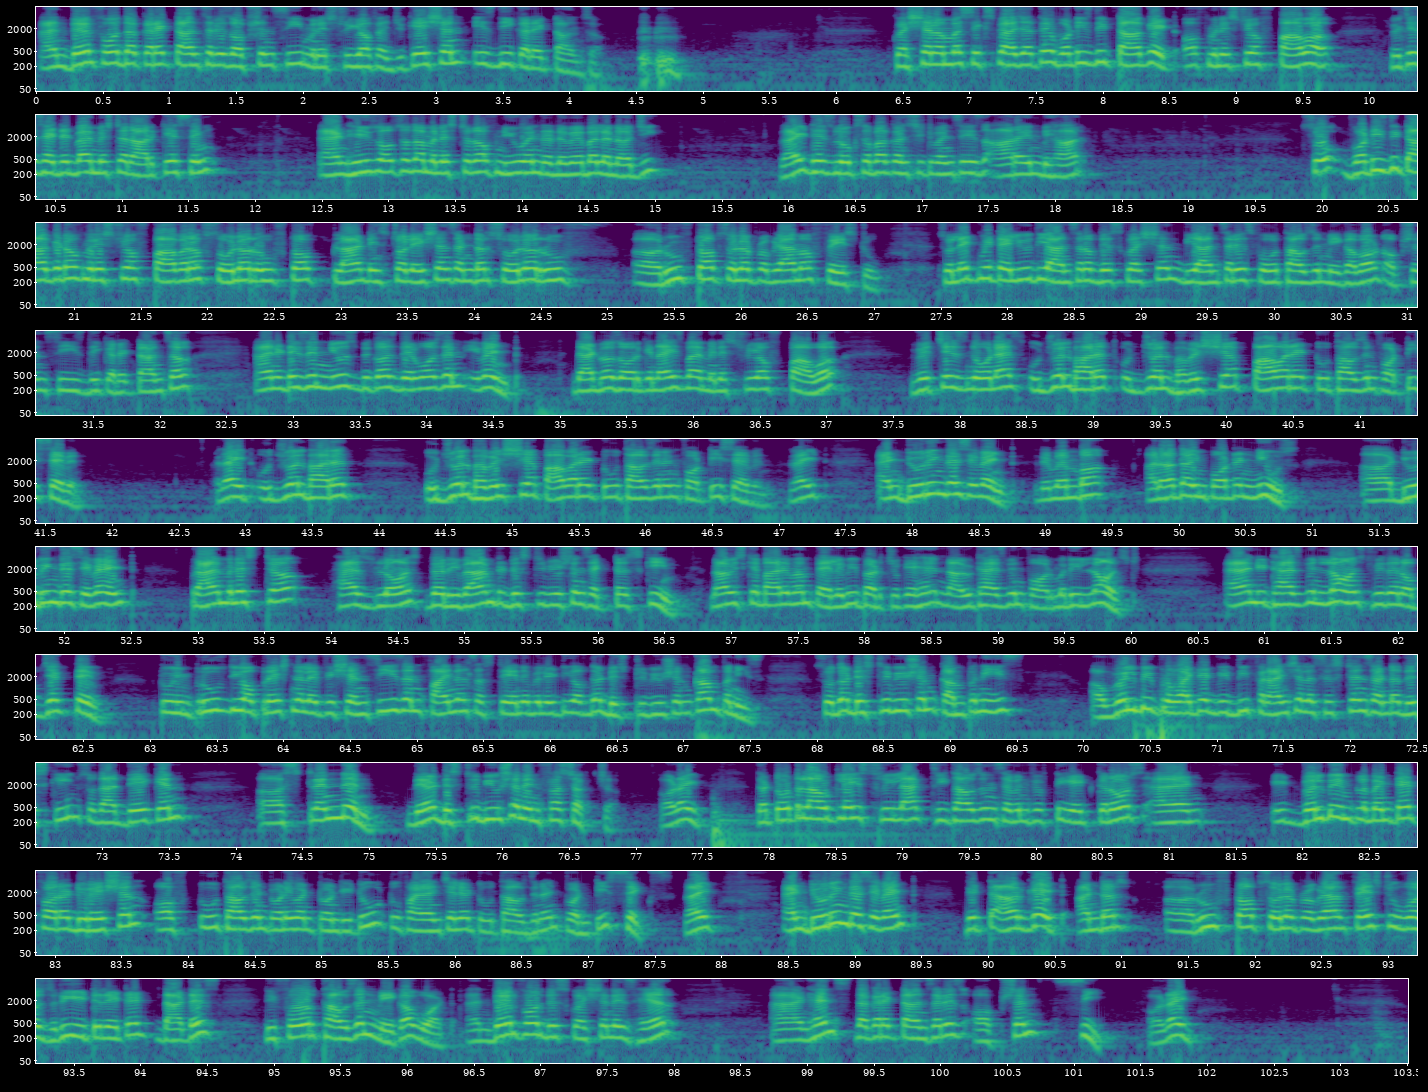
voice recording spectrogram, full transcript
And therefore, the correct answer is option C, Ministry of Education is the correct answer. Question number six पे आ जाते हैं what is the target of ministry of power which is headed by mister are के Singh and he is also the minister of new and renewable right? His lok sabha constituency is ara in bihar. So what is the target of ministry of power of solar rooftop plant installations under solar roof uh, rooftop solar program of phase 2 so let me tell you the answer of this question. The answer is 4000 megawatt. Option c is the correct answer. And it is in news because there was an event that was organized by ministry of power which is known as Ujjwal Bharat Ujjwal Bhavishya Power at 2047 right? Ujjwal Bharat Ujjwal Bhavishya Power at 2047. Right, and during this event, remember another important news. Uh, during this event, Prime Minister has launched the revamped distribution sector scheme. Now इसके बारे में हम पहले भी पढ़ चुके हैं. Now it has been formally launched, and it has been launched with an objective to improve the operational efficiencies and final sustainability of the distribution companies. So the distribution companies uh, will be provided with the financial assistance under this scheme so that they can uh, strengthen their distribution infrastructure. All right. The total outlay is 3 lakh 3,758 crores and it will be implemented for a duration of 2021-22 to financial year 2026. Right. And during this event, the target under uh, rooftop solar program phase 2 was reiterated that is the 4000 megawatt and therefore this question is here and hence the correct answer is option C alright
